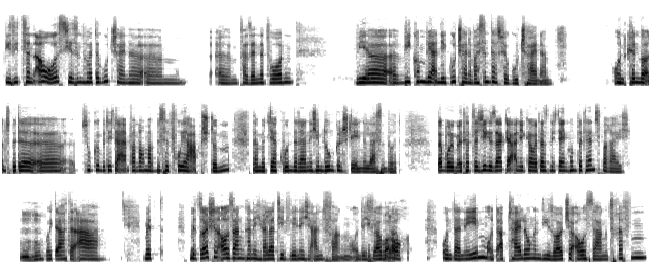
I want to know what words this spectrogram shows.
wie sieht's denn aus? Hier sind heute Gutscheine ähm, ähm, versendet worden. Wir, wie kommen wir an die Gutscheine? Was sind das für Gutscheine? Und können wir uns bitte äh, zukünftig da einfach noch mal ein bisschen früher abstimmen, damit der Kunde da nicht im Dunkeln stehen gelassen wird. Da wurde mir tatsächlich gesagt, ja, Annika, aber das ist nicht dein Kompetenzbereich. Mhm. Wo ich dachte, ah, mit, mit solchen Aussagen kann ich relativ wenig anfangen. Und ich glaube ja. auch, Unternehmen und Abteilungen, die solche Aussagen treffen,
